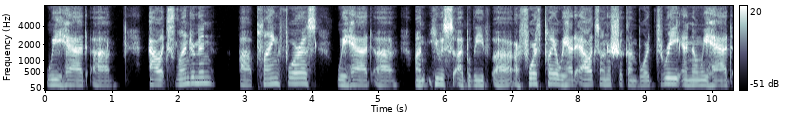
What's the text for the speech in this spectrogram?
We had Alex Lenderman playing for us. We had on he was I believe our fourth player. We had Alex Onischuk on board three, and then we had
